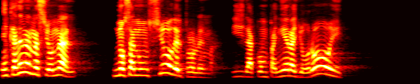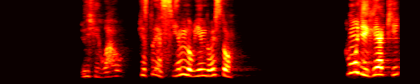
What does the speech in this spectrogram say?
en cadena nacional nos anunció del problema y la compañera lloró y yo dije, wow, ¿qué estoy haciendo viendo esto? ¿Cómo llegué aquí?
